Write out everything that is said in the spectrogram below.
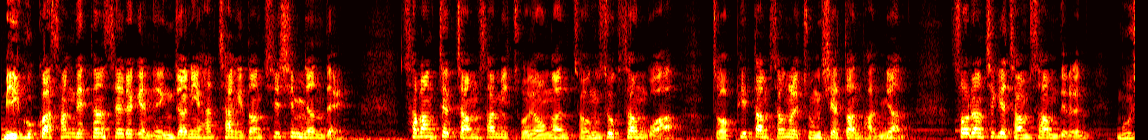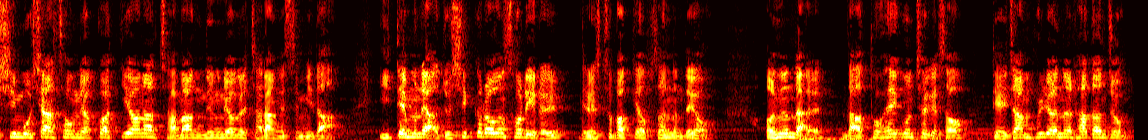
미국과 상대편 세력의 냉전이 한창이던 70년대 서방 측 잠수함이 조용한 정숙성과 저피땀성을 중시했던 반면 소련 측의 잠수함들은 무시무시한 속력과 뛰어난 자막 능력을 자랑했습니다. 이 때문에 아주 시끄러운 소리를 낼 수밖에 없었는데요. 어느 날 나토 해군 측에서 대잠 훈련을 하던 중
